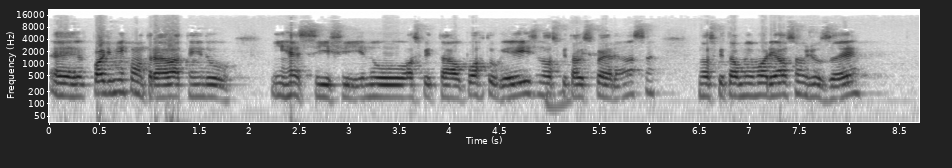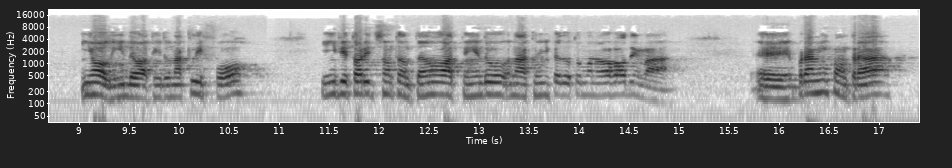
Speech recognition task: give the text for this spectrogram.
É, pode me encontrar, eu atendo em Recife, no Hospital Português, no Hospital Esperança, no Hospital Memorial São José. Em Olinda, eu atendo na Clifor. E em Vitória de Santo Antão, eu atendo na clínica Dr. Manuel Valdemar. É, Para me encontrar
